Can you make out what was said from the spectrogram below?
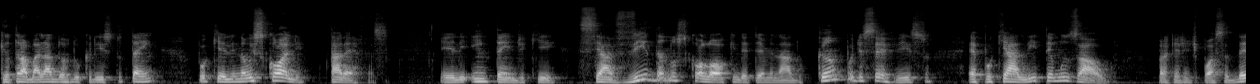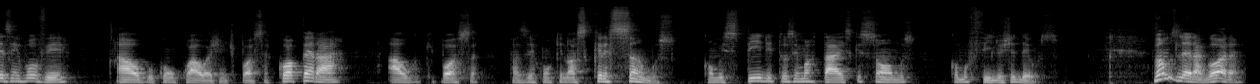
que o trabalhador do Cristo tem, porque ele não escolhe tarefas. Ele entende que se a vida nos coloca em determinado campo de serviço, é porque ali temos algo para que a gente possa desenvolver, algo com o qual a gente possa cooperar, algo que possa fazer com que nós cresçamos como espíritos imortais que somos, como filhos de Deus. Vamos ler agora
